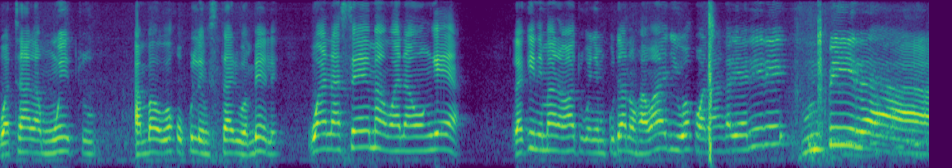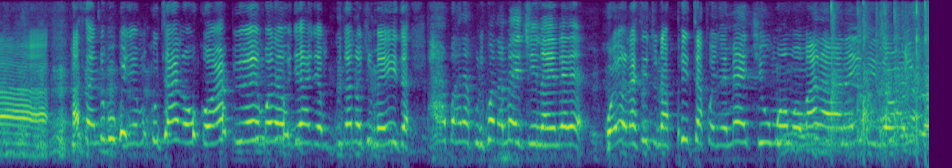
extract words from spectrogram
wataalamu wetu ambao wako kule mstari wa mbele, wanasema wanaongea, lakini mara watu kwenye mkutano hawaji, wako wanaangalia nini? Mpira. Hasa ndugu, kwenye mkutano uko wapi wewe? Mbona hujaja? Mkutano tumeita. Ah bwana, kulikuwa na mechi inaendelea. Kwa hiyo na sisi tunapita kwenye mechi humo humo, maana wananchi ndio waliko.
